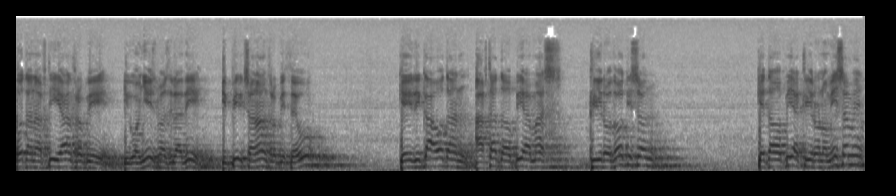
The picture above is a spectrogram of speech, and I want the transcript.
όταν αυτοί οι άνθρωποι οι γονείς μας δηλαδή υπήρξαν άνθρωποι Θεού και ειδικά όταν αυτά τα οποία μας κληροδότησαν και τα οποία κληρονομήσαμε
